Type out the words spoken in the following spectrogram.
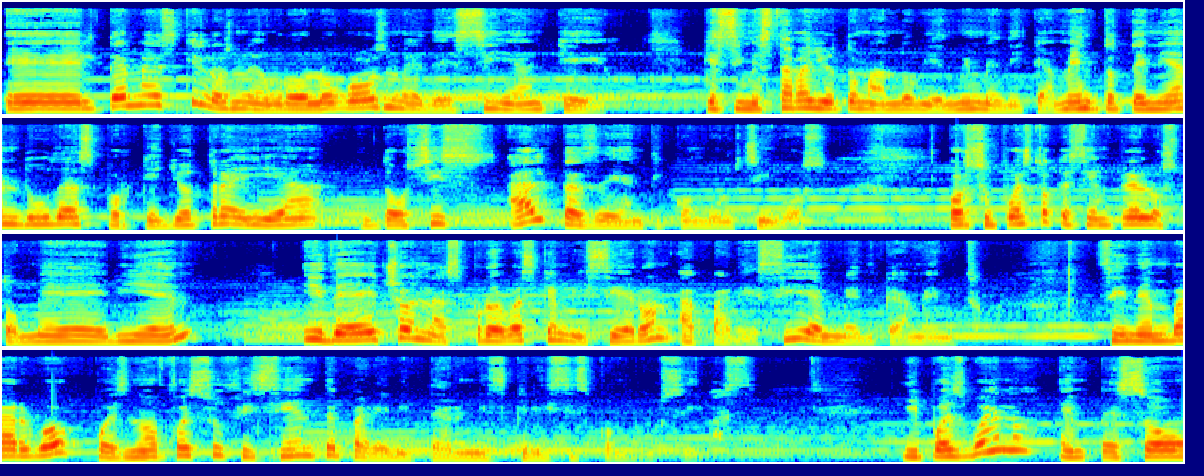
El tema es que los neurólogos me decían que, que si me estaba yo tomando bien mi medicamento, tenían dudas porque yo traía dosis altas de anticonvulsivos. Por supuesto que siempre los tomé bien, y de hecho en las pruebas que me hicieron aparecía el medicamento. Sin embargo, pues no fue suficiente para evitar mis crisis convulsivas. Y pues bueno, empezó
